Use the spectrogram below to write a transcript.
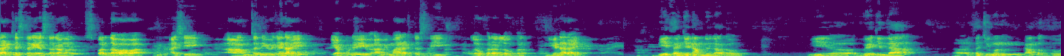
राज्यस्तरीय स्तरावर स्पर्धा व्हावा अशी आमचं नियोजन आहे. यापुढेही आम्ही महाराष्ट्र स्त्री लवकरात लवकर घेणार आहे. मी संजय नामदेव जाधव. मी धुळे जिल्हा सचिव म्हणून काम बघतो.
